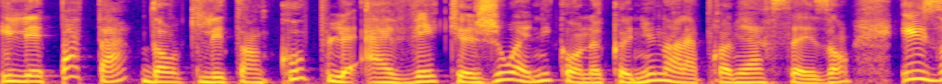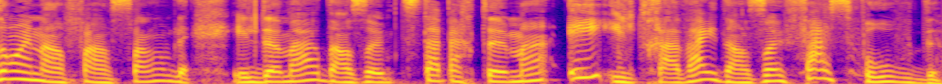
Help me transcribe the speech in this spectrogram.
Il est papa, donc il est en couple avec Joanie qu'on a connu dans la première saison. Ils ont un enfant ensemble. Ils demeurent dans un petit appartement et ils travaillent dans un fast-food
